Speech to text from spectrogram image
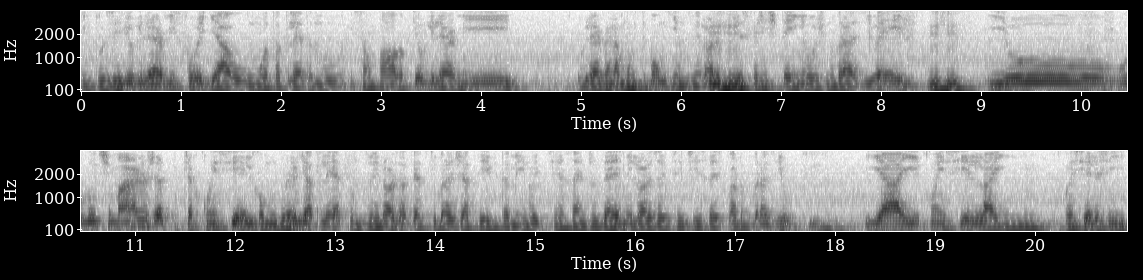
Inclusive o Guilherme foi guiar um outro atleta no, em São Paulo, porque o Guilherme o Guilherme era muito bom guia, um dos melhores uhum. guias que a gente tem hoje no Brasil é ele. Uhum. E o, o Lutimar, eu já, já conhecia ele como um grande atleta, um dos melhores atletas que o Brasil já teve também no 800, tá entre os 10 melhores 800 da história do Brasil. Uhum. E aí conheci ele lá em. Conheci ele assim,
